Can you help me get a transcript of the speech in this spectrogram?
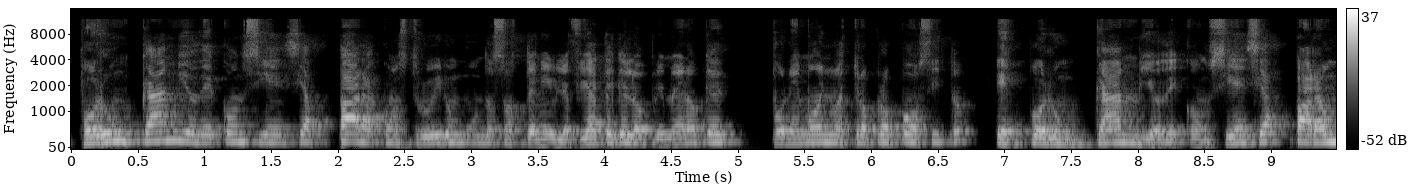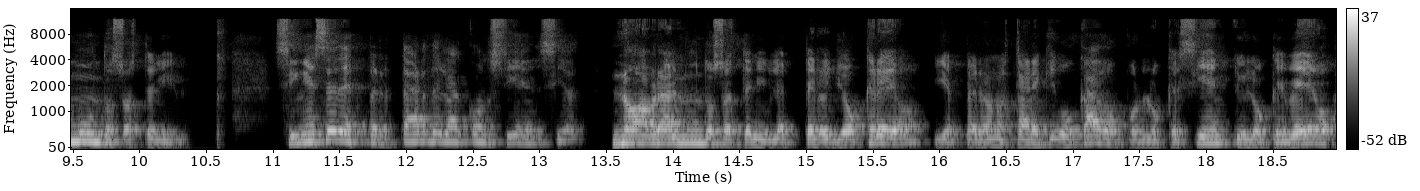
por un cambio de conciencia para construir un mundo sostenible. Fíjate que lo primero que ponemos en nuestro propósito es por un cambio de conciencia para un mundo sostenible. Sin ese despertar de la conciencia, no habrá el mundo sostenible, pero yo creo, y espero no estar equivocado por lo que siento y lo que veo,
